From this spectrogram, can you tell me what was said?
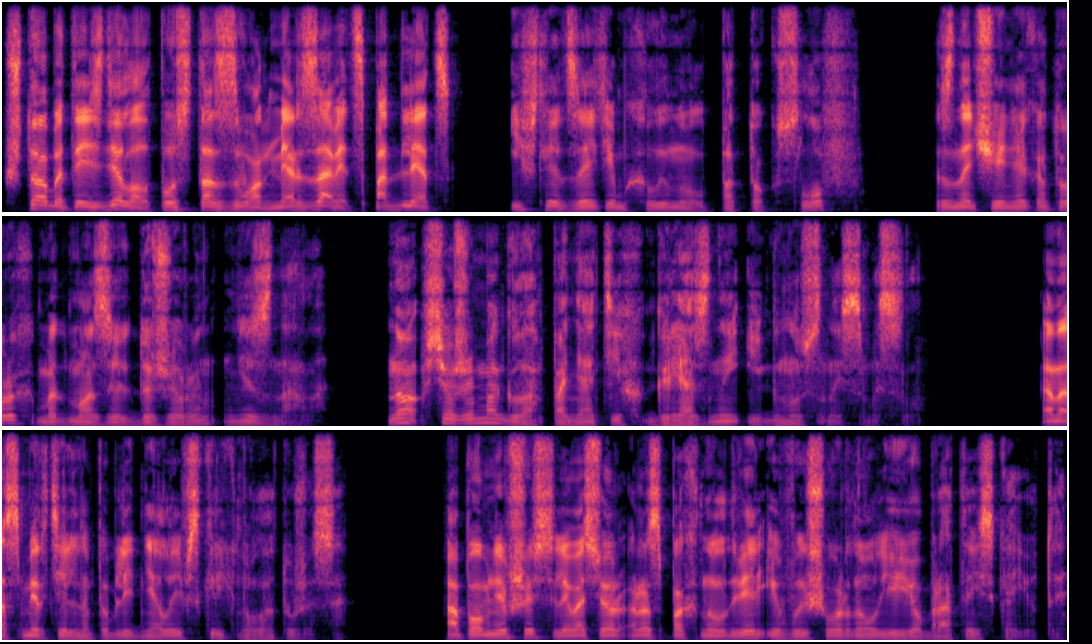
Что бы ты сделал, пустозвон, мерзавец, подлец?» И вслед за этим хлынул поток слов, значения которых мадемуазель де не знала, но все же могла понять их грязный и гнусный смысл. Она смертельно побледнела и вскрикнула от ужаса. Опомнившись, Левасер распахнул дверь и вышвырнул ее брата из каюты.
